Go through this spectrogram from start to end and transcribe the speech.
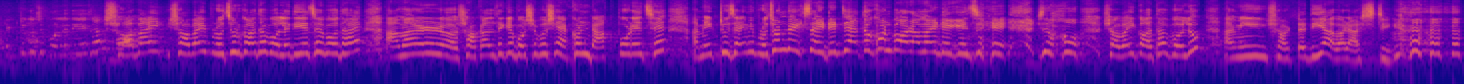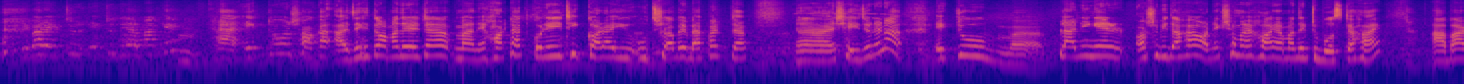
একটু একটু কিছু বলে দিয়ে যাও সবাই সবাই প্রচুর কথা বলে দিয়েছে বোধহয়। আমার সকাল থেকে বসে বসে এখন ডাক পড়েছে। আমি একটু যাই আমি প্রচণ্ড এক্সাইটেড যে এতক্ষণ পর আমায় ডেকেছে। তো সবাই কথা বলুক আমি শর্টটা দিয়ে আবার আসছি। এবার একটু হ্যাঁ একটু সকাল যেহেতু আমাদের এটা মানে হঠাৎ করেই ঠিক করা এই উৎসবের ব্যাপারটা সেই জন্য না একটু প্ল্যানিংয়ের অসুবিধা হয়। অনেক সময় হয় আমাদের একটু বসতে হয়। আবার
